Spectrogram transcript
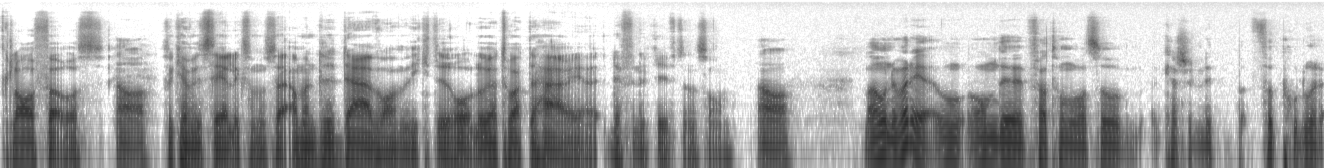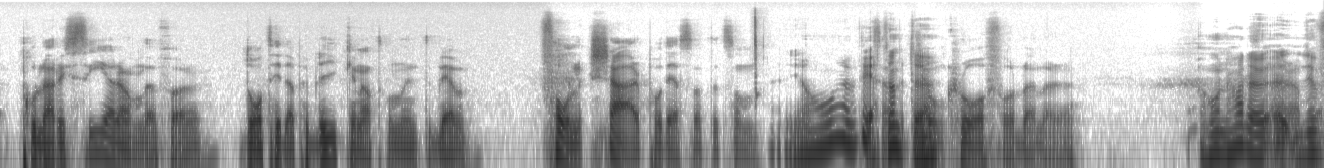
klar för oss. Ja, Så kan vi se liksom så här, ja men det där var en viktig roll och jag tror att det här är definitivt en sån. ja. Men undrar vad det är, om det är för att hon var så kanske lite för polar- polariserande för dåtida publiken, att hon inte blev folkkär på det sättet som Ja, jag vet inte. Joan Crawford eller... Hon hade, det,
